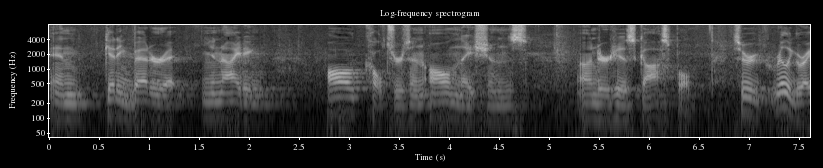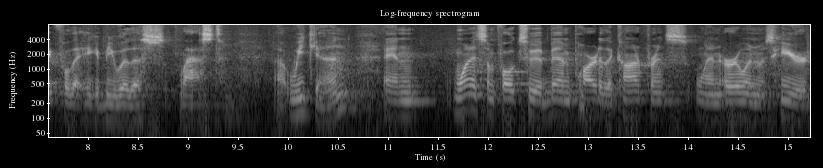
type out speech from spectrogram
and getting better at uniting all cultures and all nations under his gospel. So we're really grateful that he could be with us last uh, weekend and wanted some folks who had been part of the conference when Irwyn was here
